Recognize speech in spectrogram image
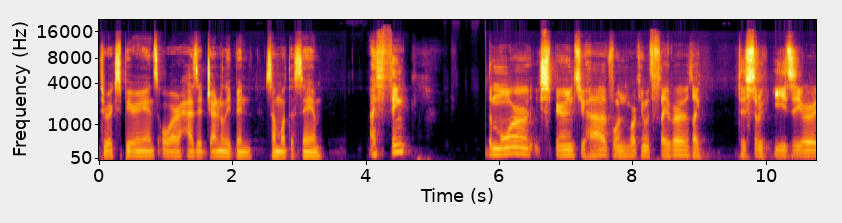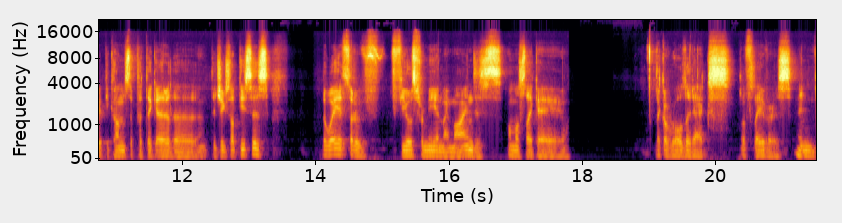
through experience, or has it generally been somewhat the same? I think the more experience you have when working with flavor, like the sort of easier it becomes to put together the, the jigsaw pieces. The way it sort of feels for me in my mind is almost like a like a Rolodex of flavors. And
